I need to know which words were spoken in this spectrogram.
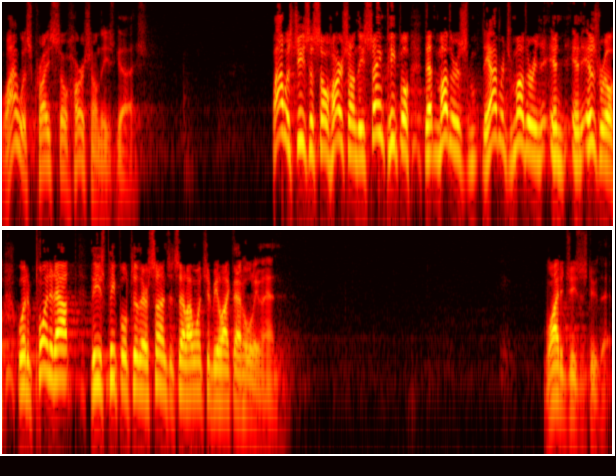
Why was Christ so harsh on these guys? Why was Jesus so harsh on these same people that mothers, the average mother in, in, in, Israel would have pointed out these people to their sons and said, I want you to be like that holy man? Why did Jesus do that?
